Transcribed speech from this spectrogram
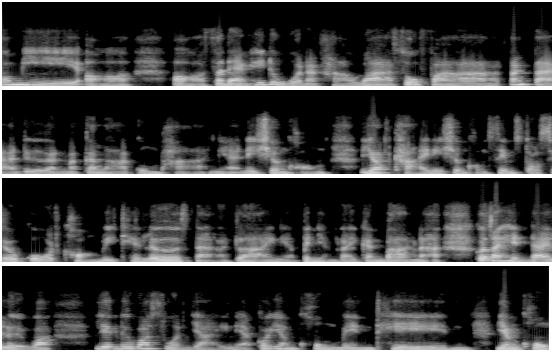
ก็มีแสดงให้ดูนะคะว่าโซฟาตั้งแต่เดือนมกรากุมภาเนี่ยในเชิงของยอดขายในเชิงของ same store sale growth ของ retailers แต่ละรายเนี่ยเป็นอย่างไรกันบ้างนะคะ ก็จะเห็นได้เลยว่าเรียกได้ว่าส่วนใหญ่เนี่ยก็ยังคง maintain ยังคง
